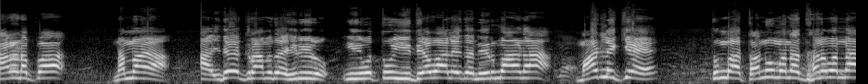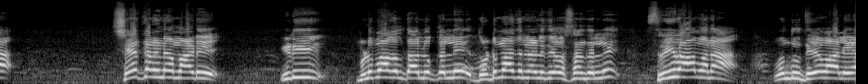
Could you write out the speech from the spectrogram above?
ನಾರಾಯಣಪ್ಪ, ನಮ್ಮ ಇದೇ ಗ್ರಾಮದ ಹಿರಿಯರು ಇವತ್ತು ಈ ದೇವಾಲಯದ ನಿರ್ಮಾಣ ಮಾಡಲಿಕ್ಕೆ ತುಂಬ ತನುಮನ ಧನವನ್ನು ಶೇಖರಣೆ ಮಾಡಿ ಇಡೀ ಮುಳಬಾಗಲ್ ತಾಲೂಕಲ್ಲಿ ದೊಡ್ಡಮಾದನಹಳ್ಳಿ ದೇವಸ್ಥಾನದಲ್ಲಿ ಶ್ರೀರಾಮನ ಒಂದು ದೇವಾಲಯ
